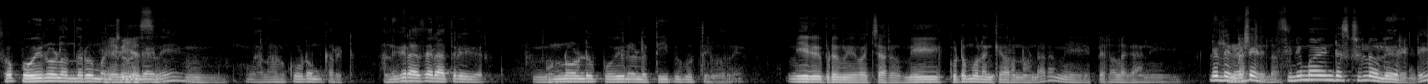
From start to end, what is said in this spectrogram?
సో పోయిన వాళ్ళందరూ మంచి అని అలా అనుకోవడం కరెక్ట్. అందుకే రాశారు రాత్రి గారు. ఉన్నోళ్ళు పోయినోళ్ళు తీపి గుర్తులు అని. మీరు ఇప్పుడు మీరు వచ్చారు మీ కుటుంబంలో ఇంకెవరన్నా ఉన్నారా? మీ పిల్లలు కానీ లేదండి అంటే సినిమా ఇండస్ట్రీలో లేరండి.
